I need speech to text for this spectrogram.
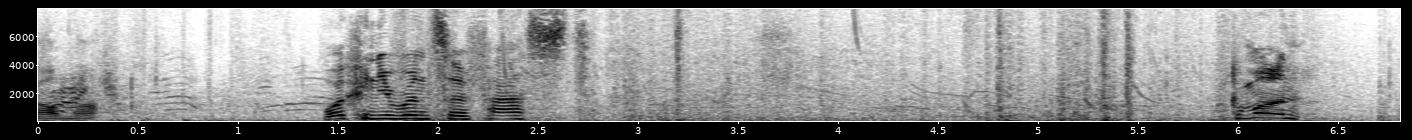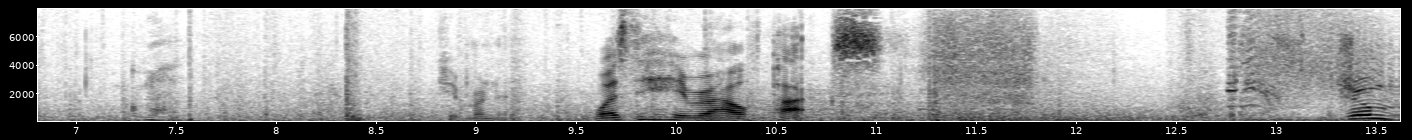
Oh, I'm not. Why can you run so fast? Come on! Come on. Keep running. Where's the hero health packs? Jump!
